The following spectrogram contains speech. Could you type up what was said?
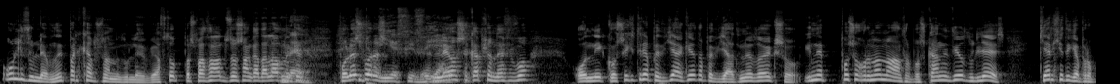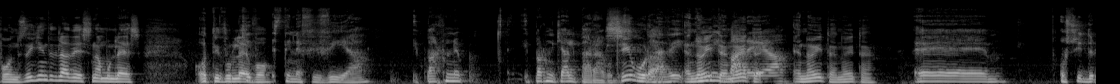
Όλοι δουλεύουν. Δεν υπάρχει κάποιος να μην δουλεύει. Αυτό προσπαθώ να τους δώσω να καταλάβουν. Ναι. Και πολλές φορές λέω σε κάποιον έφηβο, ο Νίκος έχει τρία παιδιά και τα παιδιά του είναι εδώ έξω. Είναι πόσο χρονών ο άνθρωπος, κάνει δύο δουλειές και έρχεται για προπόνηση. Δεν γίνεται δηλαδή εσύ να μου λες, ότι δουλεύω. Και στην εφηβεία υπάρχουν, υπάρχουν και άλλοι παράγοντες. Σίγουρα. Δηλαδή, εννοείται, εννοείται, παρέα, εννοείται, εννοείται. Ε, ο, σύντρο,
